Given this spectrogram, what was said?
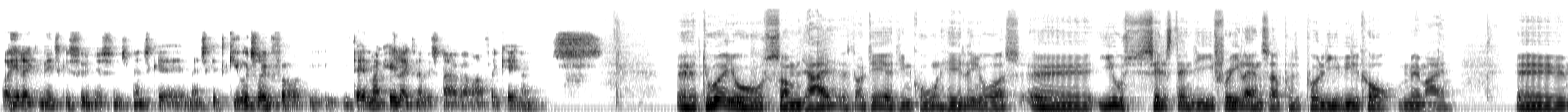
og heller ikke et menneskesyn, jeg synes, man skal, man skal give udtryk for i, i Danmark, heller ikke når vi snakker om afrikanerne. Øh, du er jo som jeg, og det er din kone Helle jo også, øh, I er jo selvstændige, I freelancer på, på lige vilkår med mig. Øh,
